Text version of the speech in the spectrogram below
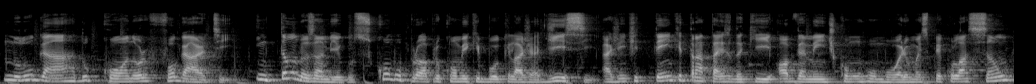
no lugar do Conor Fogarty. Então, meus amigos, como o próprio Comic Book lá já disse, a gente tem que tratar isso daqui, obviamente, como um rumor e uma especulação,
